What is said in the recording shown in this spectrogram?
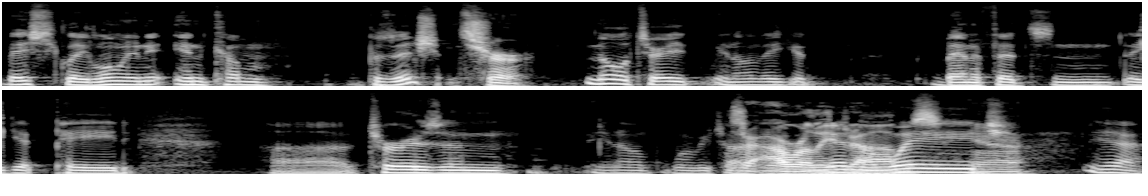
basically low in- income positions. Sure. Military, you know, they get benefits and they get paid. Uh, tourism, you know, where we talk about hourly minimum jobs, wage. yeah. yeah.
